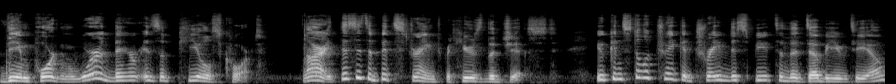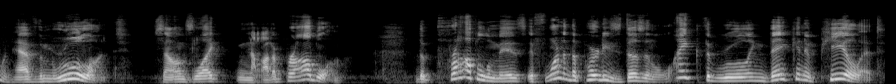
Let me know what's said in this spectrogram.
The important word there is appeals court. Alright, this is a bit strange, but here's the gist. You can still take a trade dispute to the WTO and have them rule on it. Sounds like not a problem. The problem is, if one of the parties doesn't like the ruling, they can appeal it.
